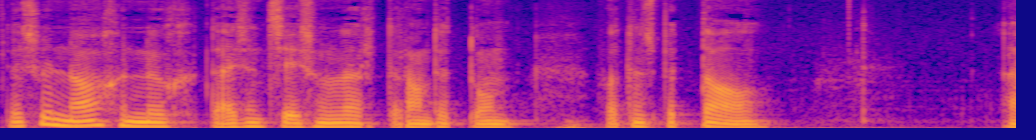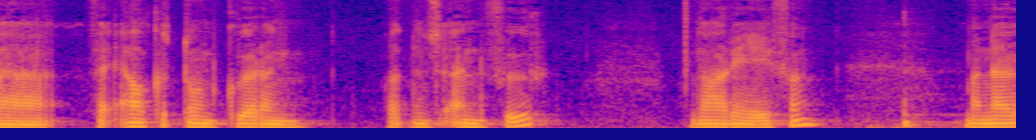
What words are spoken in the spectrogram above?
Dis so nagenoeg R1600 per ton wat ons betaal uh vir elke ton koring wat ons invoer na die heffing. Maar nou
